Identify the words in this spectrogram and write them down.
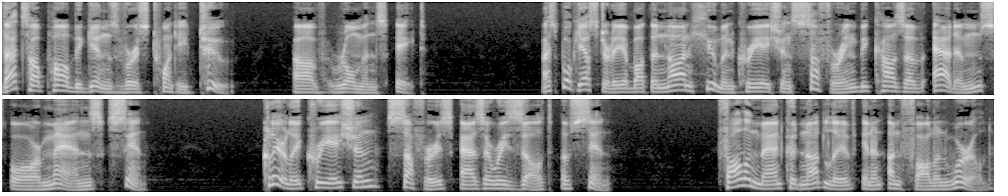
That's how Paul begins verse 22 of Romans 8. I spoke yesterday about the non human creation suffering because of Adam's or man's sin. Clearly, creation suffers as a result of sin. Fallen man could not live in an unfallen world.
